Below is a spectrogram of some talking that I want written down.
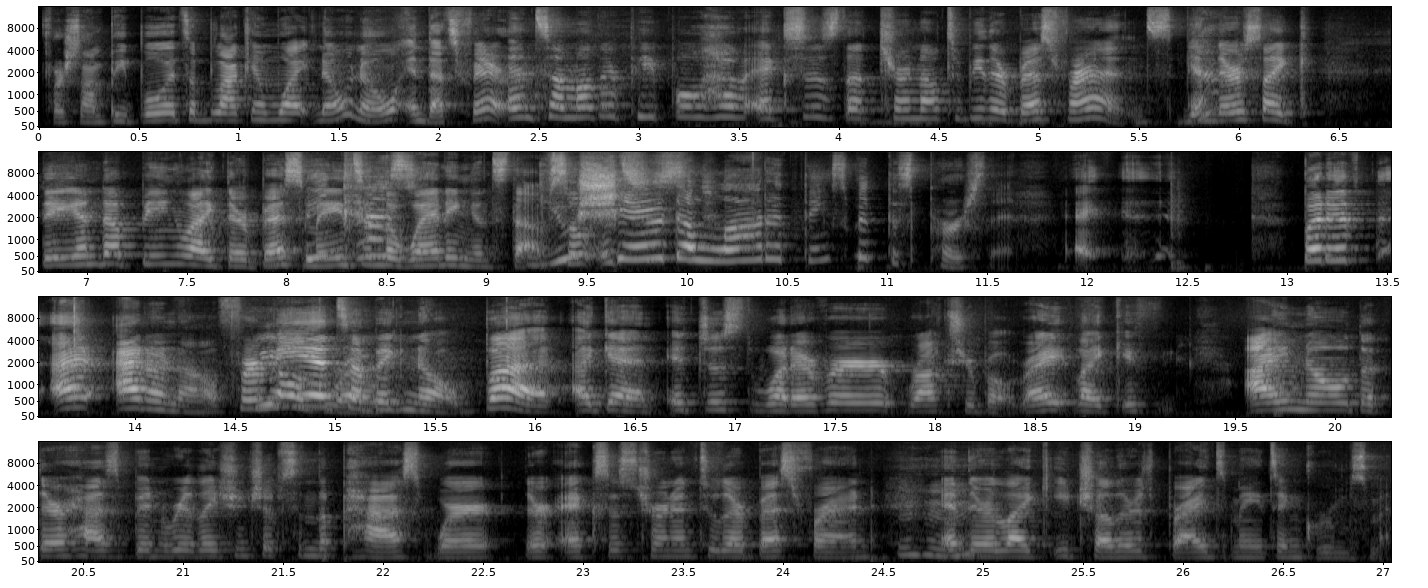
For some people, it's a black and white no no, and that's fair. And some other people have exes that turn out to be their best friends. Yeah. And there's like they end up being like their best mates in the wedding and stuff. You so it's shared just- a lot of things with this person. But if I, I don't know. For We me, it's grow. a big no. But again, it just whatever rocks your boat, right? Like if I know that there has been relationships in the past where their exes turn into their best friend Mm-hmm. and they're like each other's bridesmaids and groomsmen.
